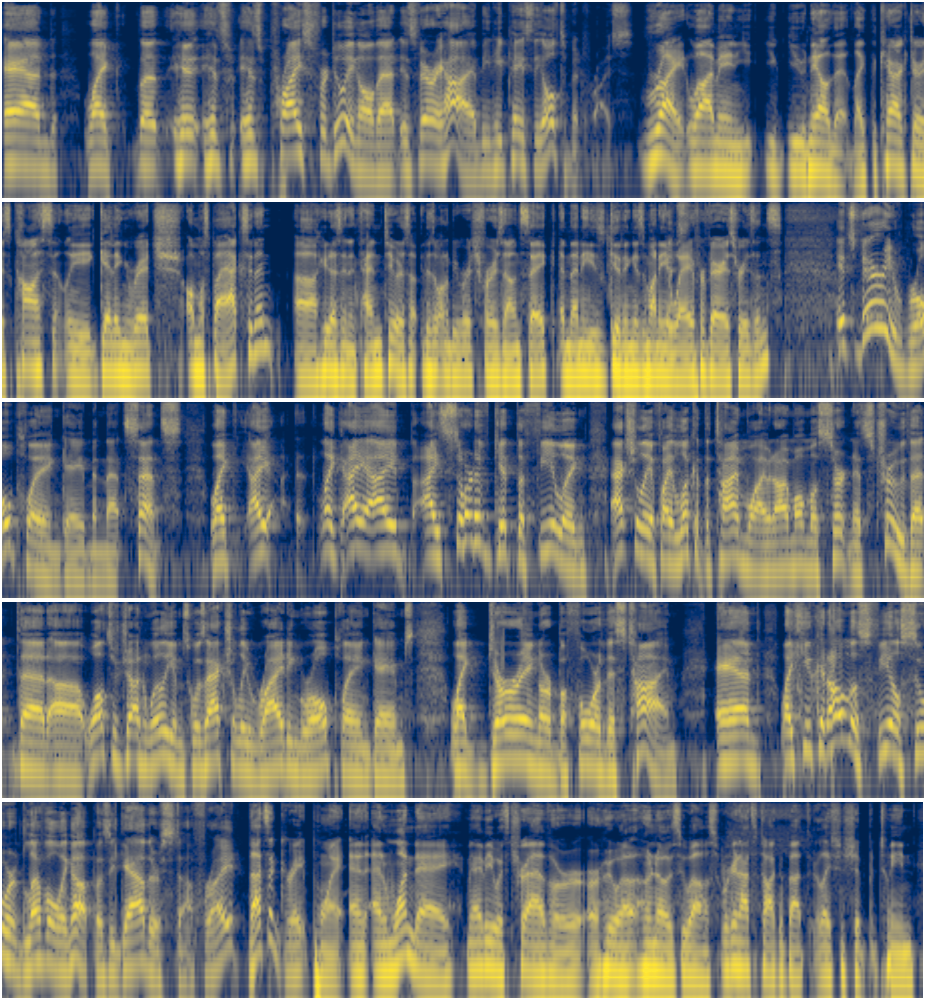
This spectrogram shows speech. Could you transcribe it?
And like the his his price for doing all that is very high. I mean, he pays the ultimate price. Right. Well, I mean, you you nailed it. Like the character is constantly getting rich almost by accident. Uh, he doesn't intend to. He doesn't, he doesn't want to be rich for his own sake, and then he's giving his money away for various reasons it's very role playing game in that sense. Like I like I, I I sort of get the feeling. Actually, if I look at the timeline, I'm almost certain it's true that that uh, Walter Jon Williams was actually writing role playing games like during or before this time. And like you could almost feel Steward leveling up as he gathers stuff, right? That's a great point. And and one day, maybe with Trev or or who uh, who knows who else, we're gonna have to talk about the relationship between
